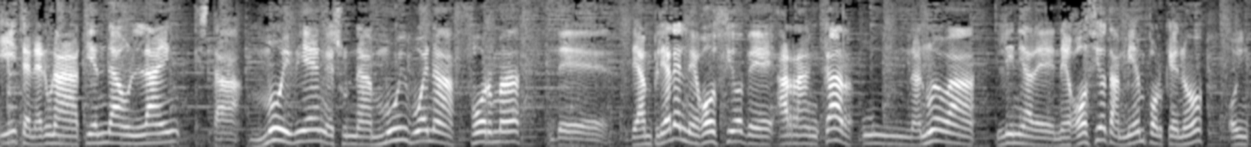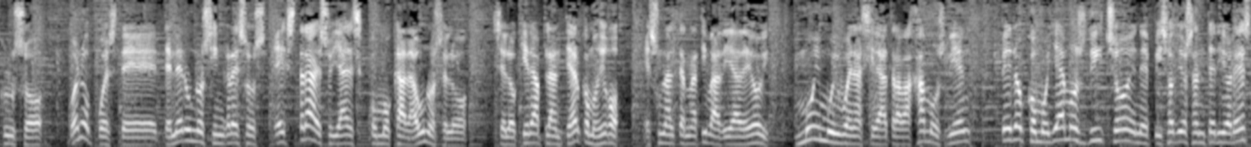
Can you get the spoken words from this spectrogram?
Y tener una tienda online está muy bien, es una muy buena forma de, de, ampliar el negocio, de arrancar una nueva línea de negocio también, ¿por qué no? O incluso, bueno, pues de tener unos ingresos extra, eso ya es como cada uno se lo, se lo quiera plantear. Como digo, es una alternativa a día de hoy muy, muy buena si la trabajamos bien, pero como ya hemos dicho en episodios anteriores,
